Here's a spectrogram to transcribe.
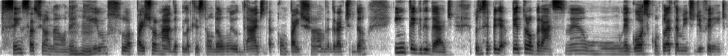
sensacional, né? Uhum. Eu sou apaixonada pela questão da humildade, da compaixão, da gratidão, integridade. Você pega Petrobras, né? Um negócio completamente diferente.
